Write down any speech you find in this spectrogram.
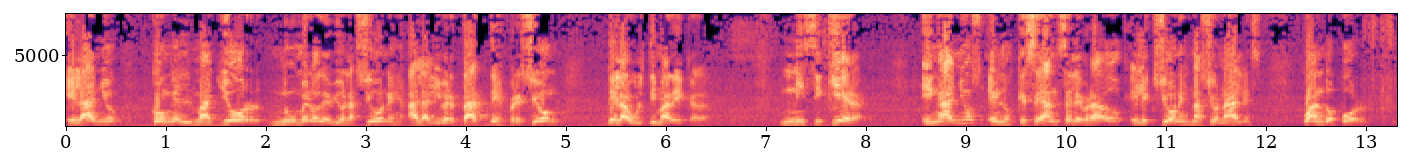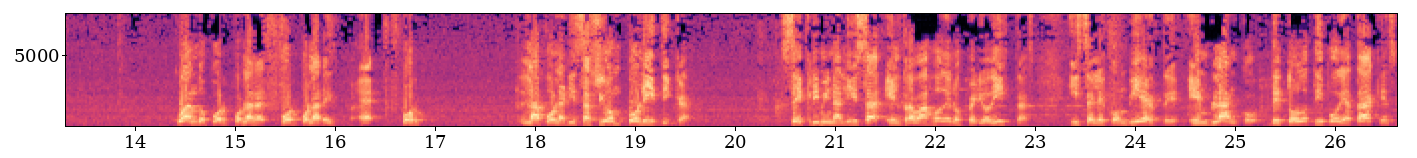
el año con el mayor número de violaciones a la libertad de expresión de la última década. Ni siquiera en años en los que se han celebrado elecciones nacionales, cuando por, cuando por, polar- por polari- eh, por la polarización política se criminaliza el trabajo de los periodistas y se le convierte en blanco de todo tipo de ataques,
